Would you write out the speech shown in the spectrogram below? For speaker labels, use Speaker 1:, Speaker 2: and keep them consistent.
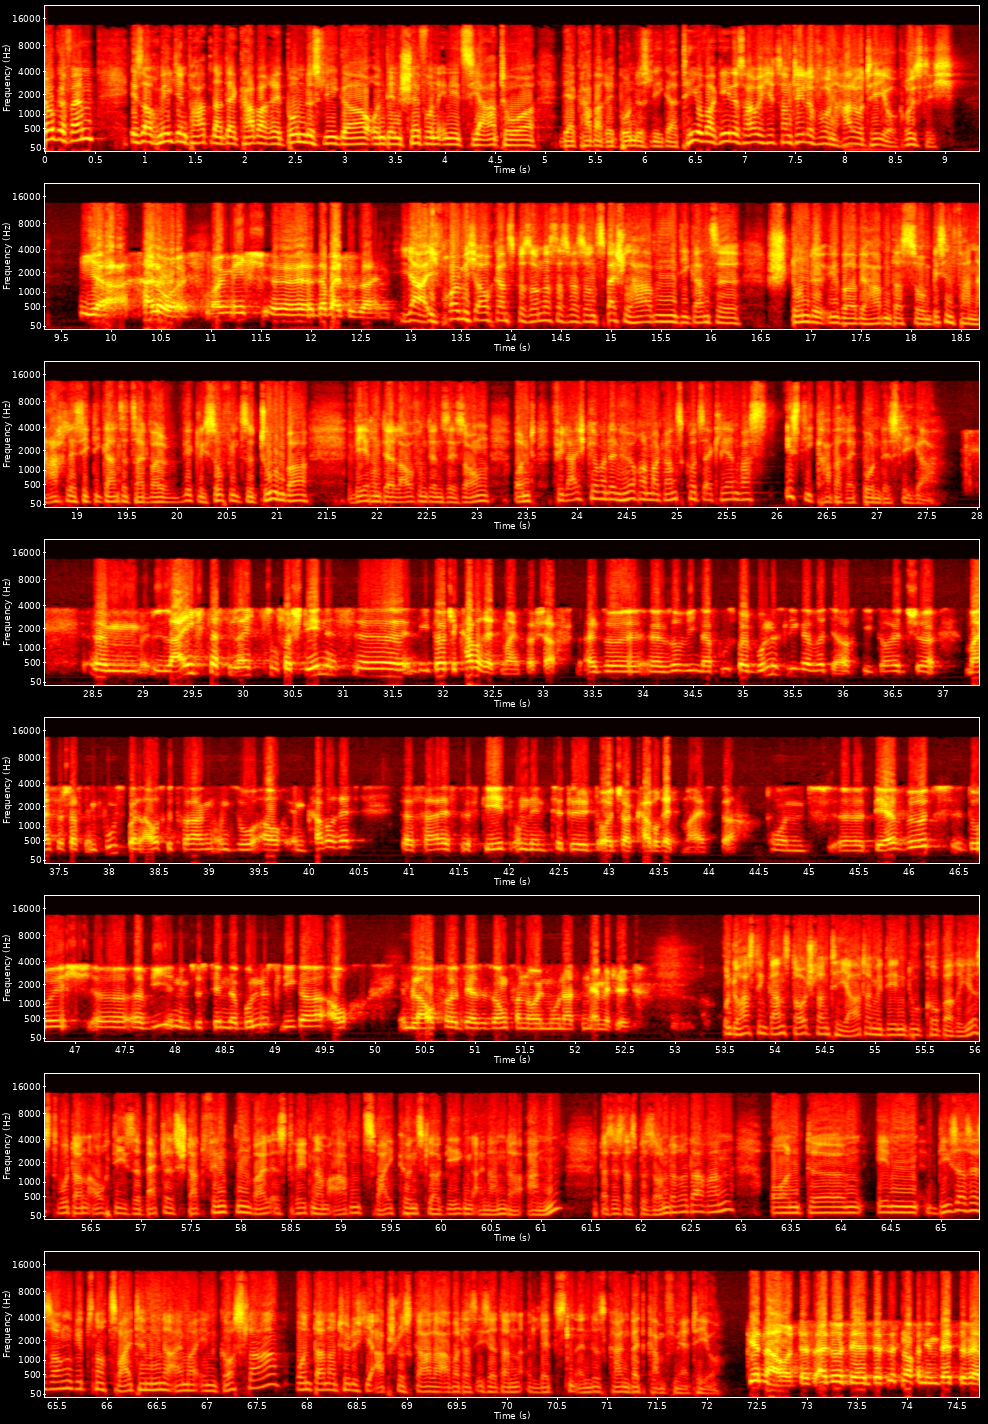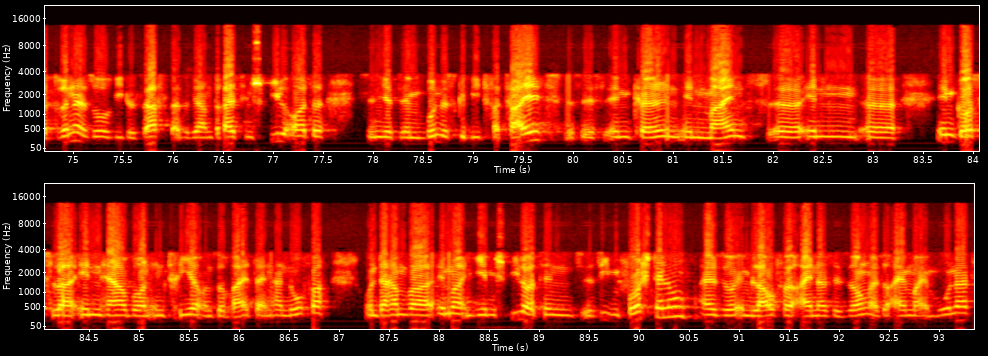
Speaker 1: Joke FM ist auch Medienpartner der Kabarett Bundesliga und den Chef und Initiator der Kabarett Bundesliga. Theo Vagedes habe ich jetzt am Telefon. Hallo Theo, grüß dich.
Speaker 2: Ja, hallo, ich freue mich, äh, dabei zu sein.
Speaker 1: Ja, ich freue mich auch ganz besonders, dass wir so ein Special haben, die ganze Stunde über. Wir haben das so ein bisschen vernachlässigt die ganze Zeit, weil wirklich so viel zu tun war während der laufenden Saison. Und vielleicht können wir den Hörern mal ganz kurz erklären, was ist die Kabarett-Bundesliga?
Speaker 2: Ähm, leichter vielleicht zu verstehen ist äh, die deutsche Kabarettmeisterschaft. Also äh, so wie in der Fußball-Bundesliga wird ja auch die deutsche Meisterschaft im Fußball ausgetragen und so auch im Kabarett. Das heißt, es geht um den Titel deutscher Kabarettmeister. Und äh, der wird durch, äh, wie in dem System der Bundesliga, auch im Laufe der Saison von neun Monaten ermittelt.
Speaker 1: Und du hast in ganz Deutschland Theater, mit denen du kooperierst, wo dann auch diese Battles stattfinden, weil es treten am Abend zwei Künstler gegeneinander an. Das ist das Besondere daran. Und ähm, in dieser Saison gibt's noch zwei Termine, einmal in Goslar und dann natürlich die Abschlussgala, aber das ist ja dann letzten Endes kein Wettkampf mehr, Theo.
Speaker 2: Genau, das also der, das ist noch in dem Wettbewerb drinne, so wie du sagst. Also wir haben 13 Spielorte, sind jetzt im Bundesgebiet verteilt. Das ist in Köln, in Mainz, äh, in äh, in Goslar, in Herborn, in Trier und so weiter, in Hannover. Und da haben wir immer in jedem Spielort sind sieben Vorstellungen, also im Laufe einer Saison, also einmal im Monat.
